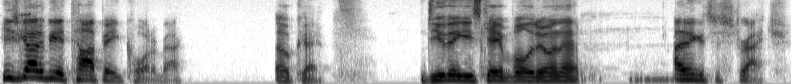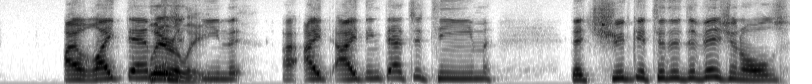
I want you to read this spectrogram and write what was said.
He's got to be a top eight quarterback. Okay. Do you think he's capable of doing that? I think it's a stretch. I like them. Clearly, that, I I think that's a team that should get to the divisionals.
